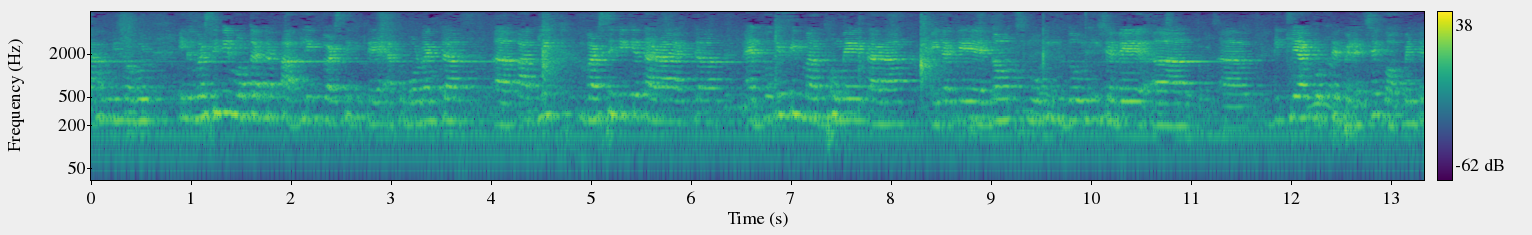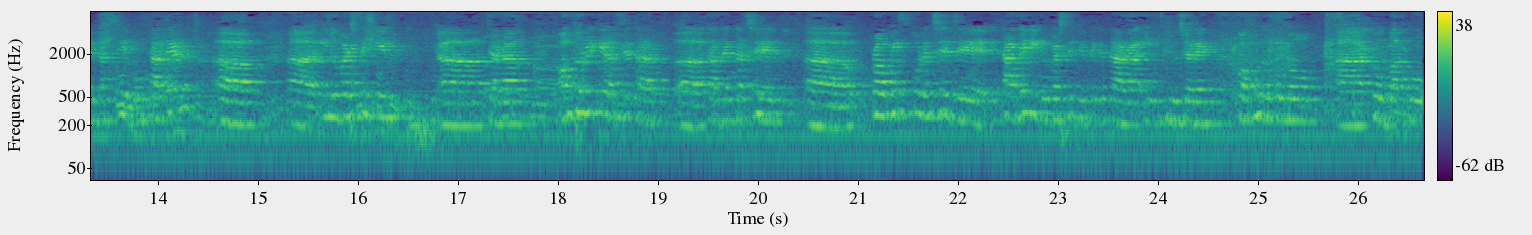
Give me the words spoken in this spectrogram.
জাহাঙ্গীরনগর ইউনিভার্সিটির মতো একটা পাবলিক ভার্সিটিতে এত বড় একটা পাবলিক ভার্সিটিকে তারা একটা অ্যাডভোকেসির মাধ্যমে তারা এটাকে নন স্মোকিং জোন হিসেবে ডিক্লেয়ার করতে পেরেছে গভর্নমেন্টের কাছে। এবং তাদের ইউনিভার্সিটির যারা অথরিটি আছে তারা তাদের কাছে প্রমিস করেছে যে তাদের ইউনিভার্সিটি থেকে তারা ইন ফিউচারে কখনো কোনো টোবাকো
